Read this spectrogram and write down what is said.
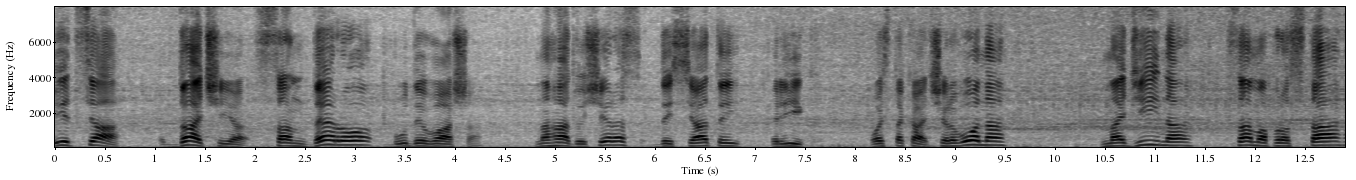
І ця Dacia Sandero буде ваша. Нагадую ще раз, 10-й рік. Ось така червона, надійна, сама проста.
